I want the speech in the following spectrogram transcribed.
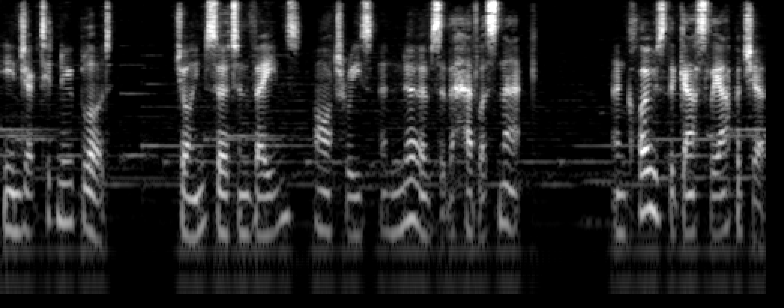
He injected new blood, joined certain veins, arteries, and nerves at the headless neck, and closed the ghastly aperture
